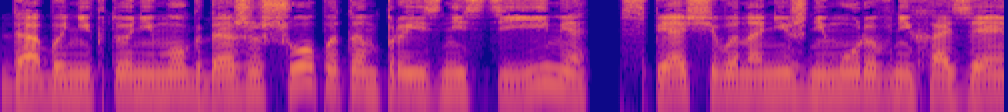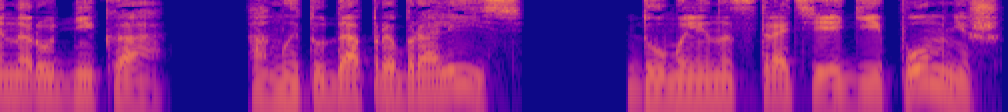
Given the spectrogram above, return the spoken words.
дабы никто не мог даже шепотом произнести имя спящего на нижнем уровне хозяина рудника. А мы туда пробрались. Думали над стратегией, помнишь?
